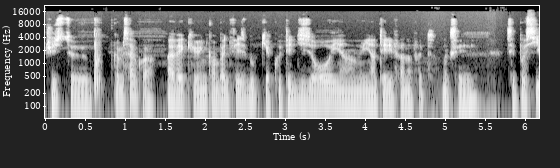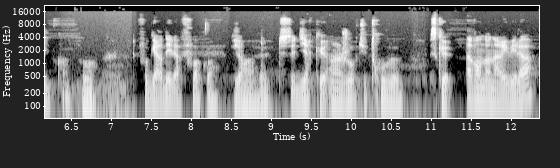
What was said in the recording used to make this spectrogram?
juste comme ça, quoi. Avec une campagne Facebook qui a coûté 10 euros et un, téléphone, en fait. Donc c'est possible, quoi. Faut, faut garder la foi, quoi. Genre, se dire qu'un jour tu trouves. Parce que avant d'en arriver là,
